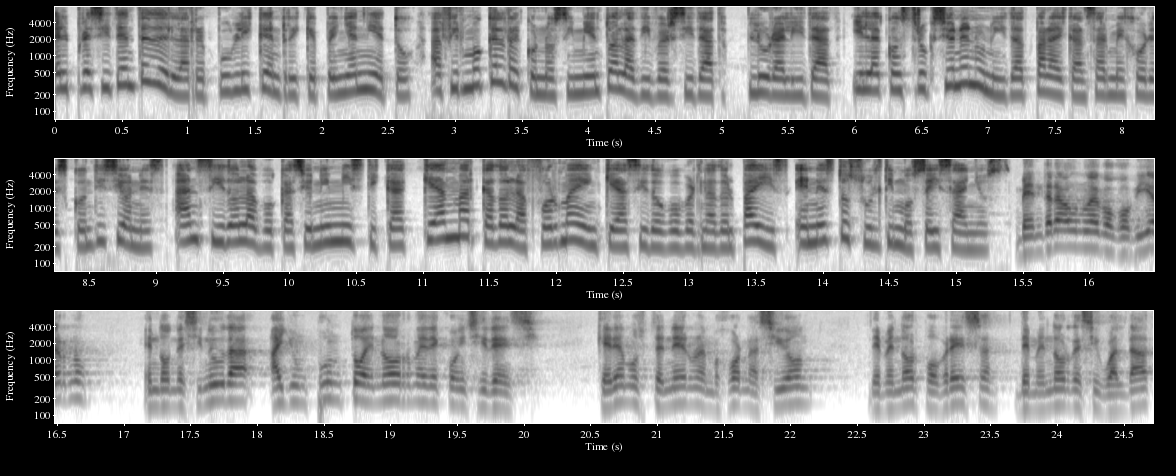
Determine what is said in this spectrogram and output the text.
El presidente de la República, Enrique Peña Nieto, afirmó que el reconocimiento a la diversidad, pluralidad y la construcción en unidad para alcanzar mejores condiciones han sido la vocación y mística que han marcado la forma en que ha sido gobernado el país en estos últimos seis años. Vendrá un nuevo gobierno en donde sin duda hay un punto enorme de coincidencia. Queremos tener una mejor nación, de menor pobreza, de menor desigualdad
